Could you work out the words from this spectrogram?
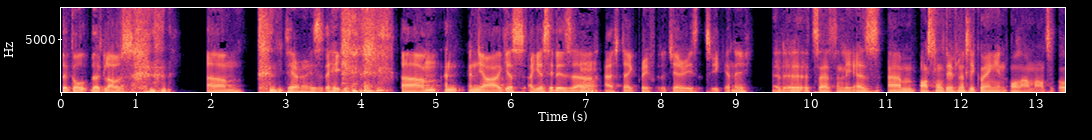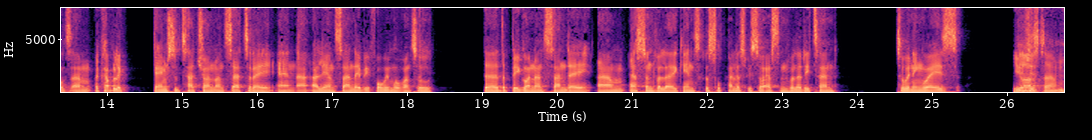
the gold the gloves. um, dare I say? um, and and yeah, I guess I guess it is uh, hashtag pray for the cherries this weekend. Eh? It, it certainly is. Um, Arsenal definitely going in all our multiples. Um, a couple of games to touch on on Saturday and uh, early on Sunday before we move on to the the big one on Sunday. Um, Aston Villa against Crystal Palace. We saw Aston Villa return to winning ways. You Last just, time,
